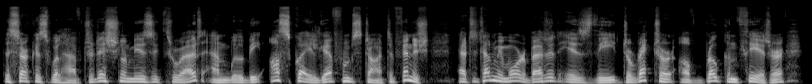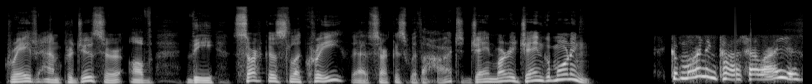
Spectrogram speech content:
The circus will have traditional music throughout and will be as Gaeilge from start to finish. Now, to tell me more about it is the director of Broken Theatre, creator and producer of the Sorcas le Croí, uh, Circus with a Heart, Jane Murray. Jane, good morning. Good morning, Pat. How are you?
